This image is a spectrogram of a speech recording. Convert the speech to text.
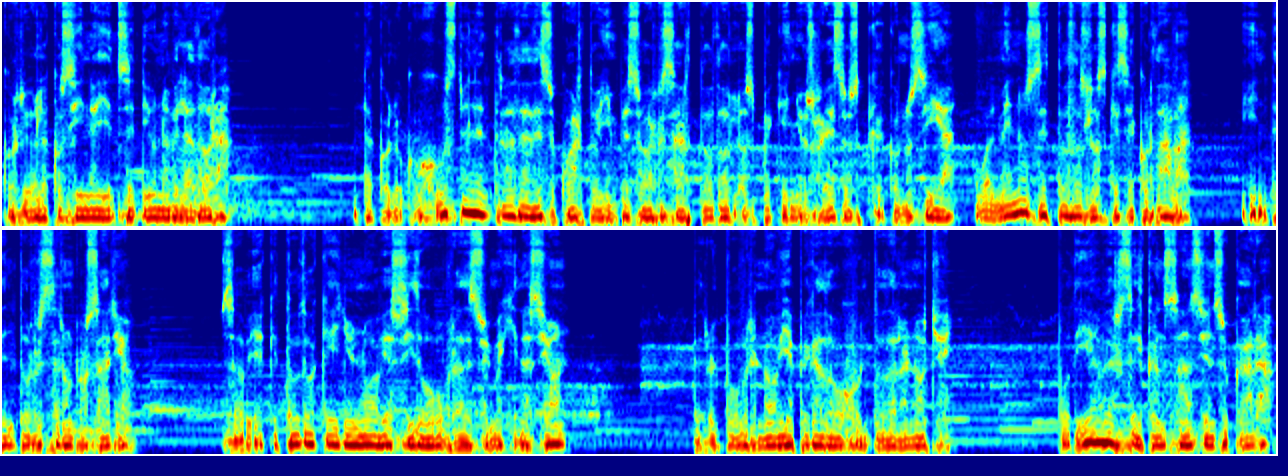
Corrió a la cocina y encendió una veladora. La colocó justo en la entrada de su cuarto y empezó a rezar todos los pequeños rezos que conocía, o al menos de todos los que se acordaba. Intentó rezar un rosario. Sabía que todo aquello no había sido obra de su imaginación, pero el pobre no había pegado ojo en toda la noche. Podía verse el cansancio en su cara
